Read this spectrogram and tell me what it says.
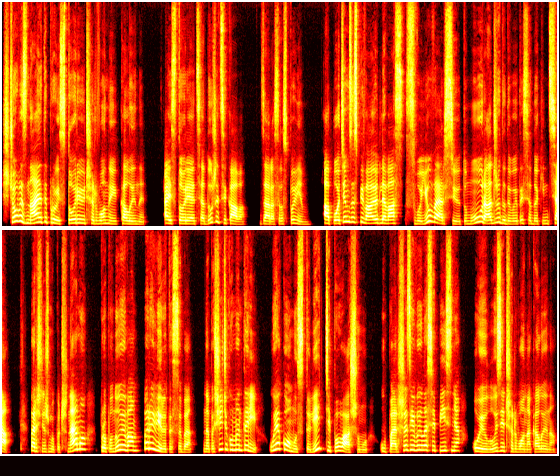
Що ви знаєте про історію червоної калини? А історія ця дуже цікава. Зараз розповім. А потім заспіваю для вас свою версію, тому раджу додивитися до кінця. Перш ніж ми почнемо, пропоную вам перевірити себе. Напишіть у коментарі, у якому столітті, по-вашому, уперше з'явилася пісня Ой у лузі червона калина.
